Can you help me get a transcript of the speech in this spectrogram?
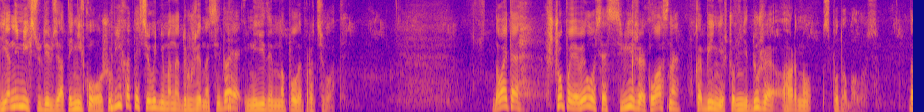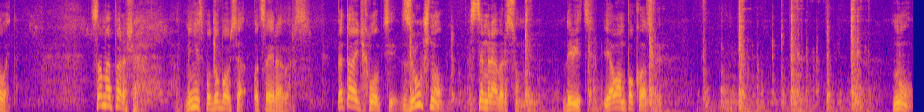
я не міг сюди взяти нікого, щоб їхати. Сьогодні мене дружина сідає і ми їдемо на поле працювати. Давайте, що появилося свіже, класне в кабіні, що мені дуже гарно сподобалось. Давайте. Саме перше, мені сподобався оцей реверс. Питають хлопці, зручно з цим реверсом? Дивіться, я вам показую. Ну,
